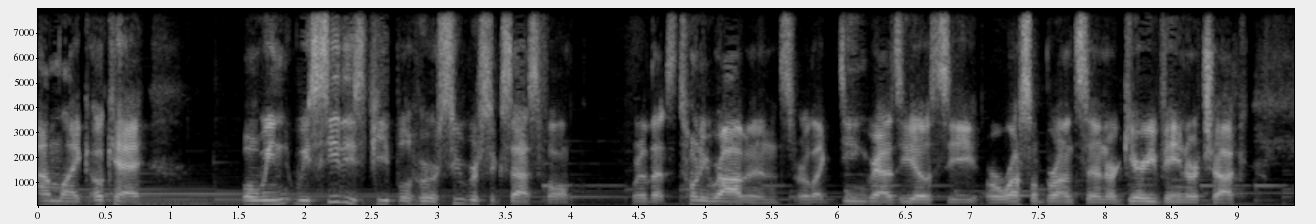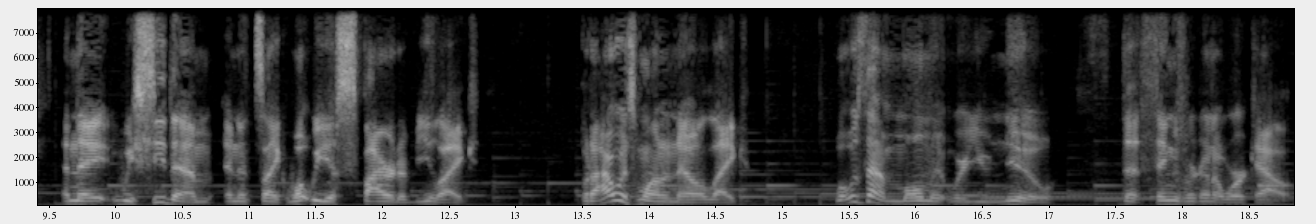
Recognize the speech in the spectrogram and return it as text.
I'm like, okay, well, we, we see these people who are super successful, whether that's Tony Robbins or like Dean Graziosi or Russell Brunson or Gary Vaynerchuk. And they, we see them and it's like what we aspire to be like. But I always want to know, like, what was that moment where you knew that things were going to work out?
